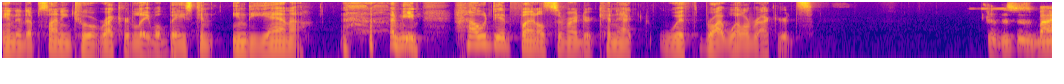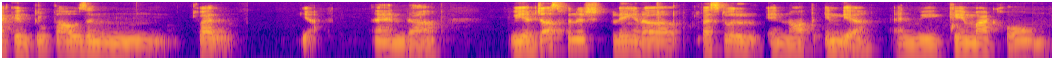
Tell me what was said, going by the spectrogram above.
ended up signing to a record label based in Indiana. I mean, how did Final Surrender connect with Rottweiler Records? So this is back in 2012. Yeah. And uh, we had just finished playing at a festival in North India and we came back home.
